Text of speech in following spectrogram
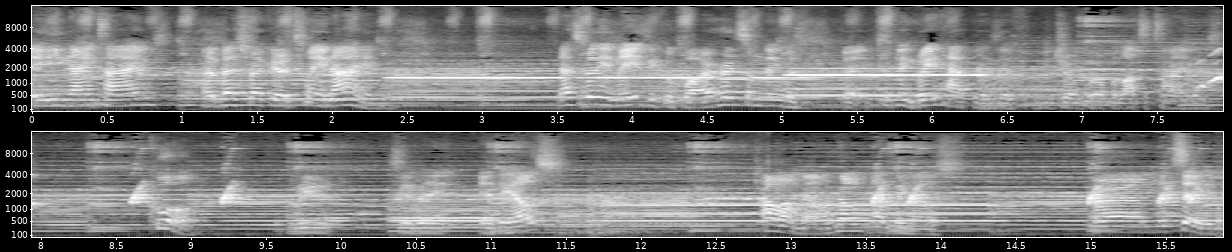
89 times? My best record is 29. That's really amazing, Kupo. I heard something was something great happens if you jump rope lots of times. Cool. Read. See anything else? Oh, no, no, nothing else. Um, let's save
